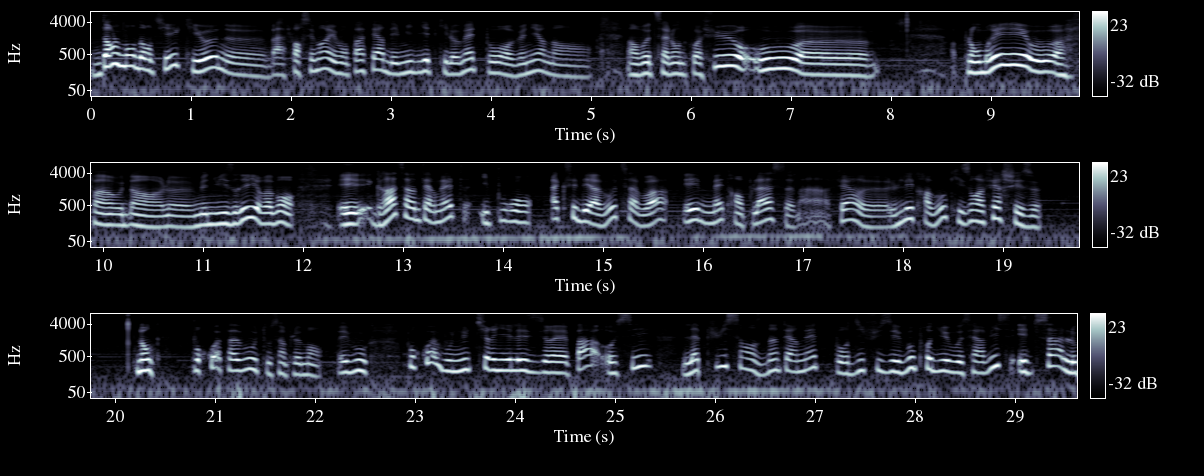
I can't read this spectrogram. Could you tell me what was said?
dans le monde entier qui eux ne, bah forcément ils vont pas faire des milliers de kilomètres pour venir dans, votre salon de coiffure ou euh, plomberie ou enfin dans le menuiserie. bon. Et grâce à internet, ils pourront accéder à votre savoir et mettre en place, bah, faire euh, les travaux qu'ils ont à faire chez eux. Donc pourquoi pas vous tout simplement Et vous, pourquoi vous n'utiliseriez pas aussi la puissance d'Internet pour diffuser vos produits et vos services et ça le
